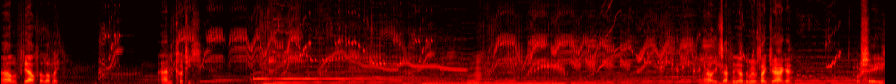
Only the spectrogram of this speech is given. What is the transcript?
Oh, the alpha, lovely. And Cutty. Well, he's definitely got the moves like Jagger. Or she.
